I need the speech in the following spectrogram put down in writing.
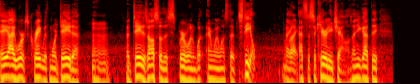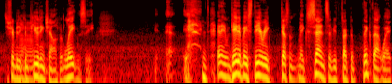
AI works great with more data, mm-hmm. but data is also this where everyone, everyone wants to steal. Right. That's the security challenge. Then you got the distributed mm-hmm. computing challenge, but latency. Any database theory doesn't make sense if you start to think that way.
